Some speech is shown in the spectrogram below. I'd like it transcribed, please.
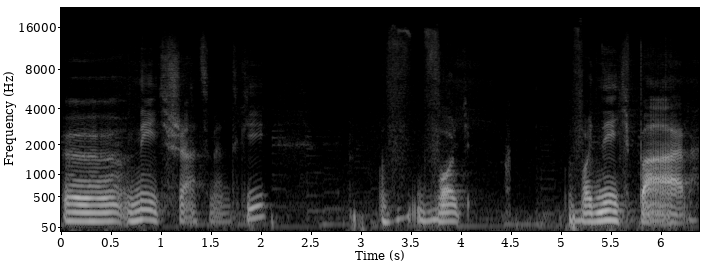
ö, négy srác ment ki, vagy, vagy négy pár.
